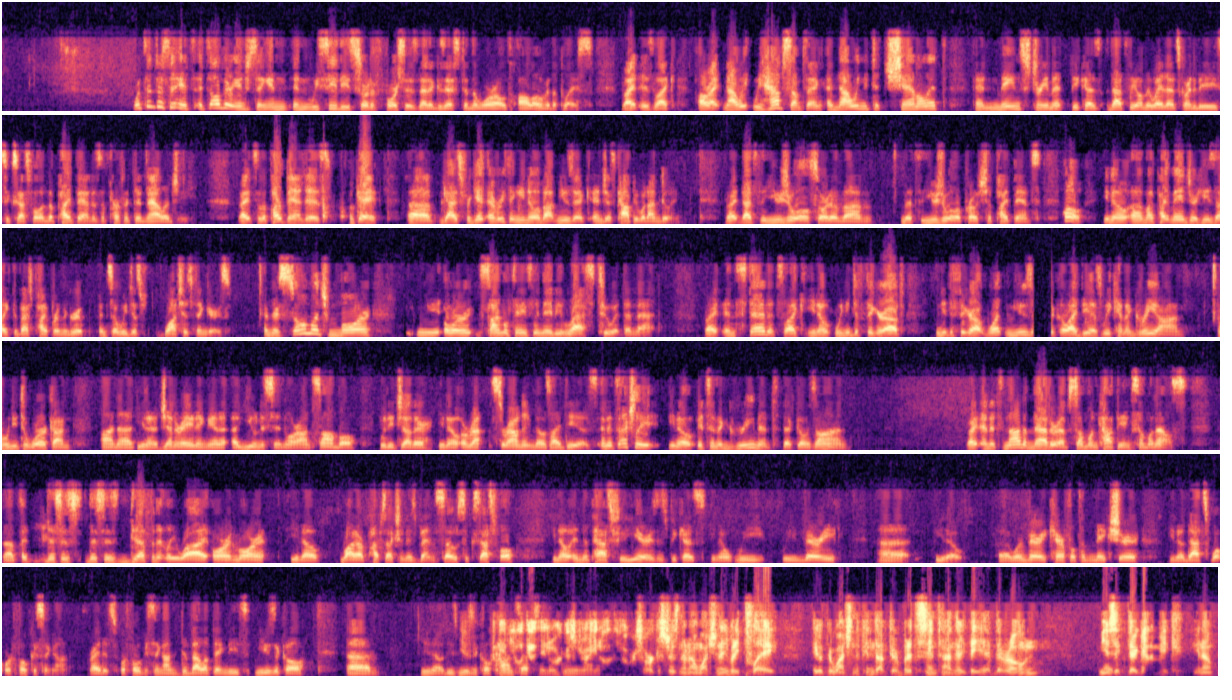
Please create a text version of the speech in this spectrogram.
What's interesting, it's it's all very interesting, and and we see these sort of forces that exist in the world all over the place, right? Is like, all right, now we we have something, and now we need to channel it and mainstream it because that's the only way that it's going to be successful. And the pipe band is a perfect analogy, right? So the pipe band is okay, uh, guys, forget everything you know about music and just copy what I'm doing, right? That's the usual sort of um, that's the usual approach to pipe bands. Oh, you know, uh, my pipe major, he's like the best piper in the group, and so we just watch his fingers. And there's so much more, or simultaneously maybe less to it than that, right? Instead, it's like you know we need to figure out we need to figure out what musical ideas we can agree on, and we need to work on on uh, you know generating a, a unison or ensemble with each other, you know, around, surrounding those ideas. And it's actually you know it's an agreement that goes on right? And it's not a matter of someone copying someone else. Uh, this is this is definitely why or Oran Mor, you know, why our pop section has been so successful, you know, in the past few years is because you know we we very, uh, you know, uh, we're very careful to make sure you know that's what we're focusing on, right? Is we're focusing on developing these musical, um, you know, these musical I mean, concepts and orchestra, on you know, the orchestras, they're not watching anybody play. They, they're watching the conductor, but at the same time, they, they have their own music they're got to make, you know.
